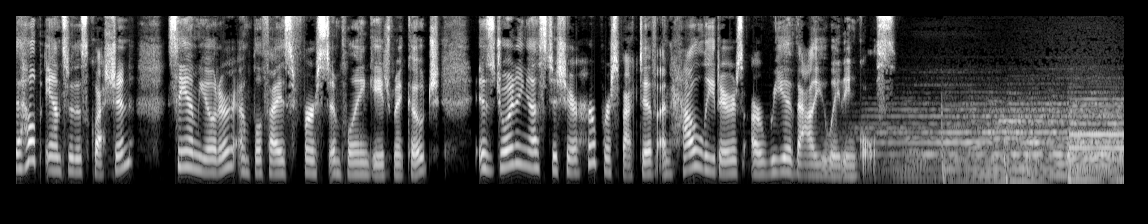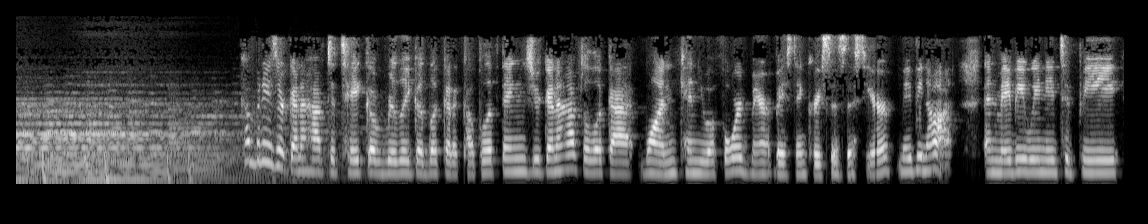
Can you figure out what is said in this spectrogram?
To help answer this question, Sam Yoder, Emplify's first employee engagement coach, is joining us to share her perspective on how leaders are reevaluating goals. companies are going to have to take a really good look at a couple of things. You're going to have to look at one, can you afford merit based increases this year? Maybe not. And maybe we need to be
